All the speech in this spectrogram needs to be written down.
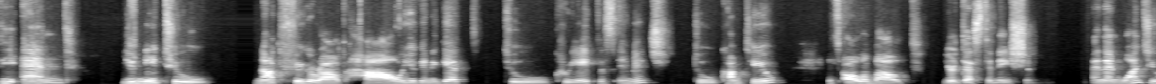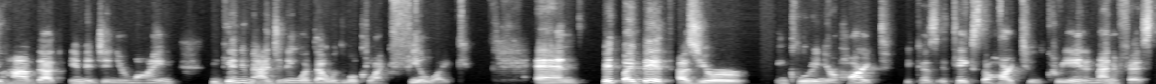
The end. You need to not figure out how you're going to get to create this image to come to you it's all about your destination. And then once you have that image in your mind, begin imagining what that would look like, feel like. And bit by bit, as you're including your heart, because it takes the heart to create and manifest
